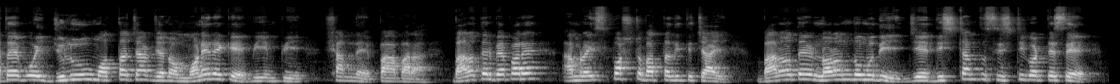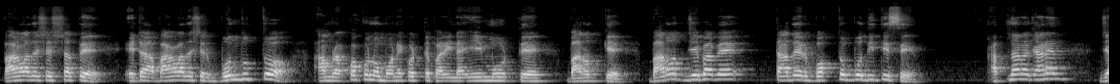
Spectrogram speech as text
এতএব ওই জুলুম, অত্যাচার যেন মনে রেখে বিএনপি সামনে পা বাড়া ভারতের ব্যাপারে আমরা স্পষ্ট বার্তা দিতে চাই। ভারতের নরেন্দ্র মোদী যে দৃষ্টান্ত সৃষ্টি করতেছে বাংলাদেশের সাথে, এটা বাংলাদেশের বন্ধুত্ব আমরা কখনো মনে করতে পারি না এই মুহূর্তে ভারতকে। ভারত যেভাবে তাদের বক্তব্য দিতেছে, আপনারা জানেন যে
